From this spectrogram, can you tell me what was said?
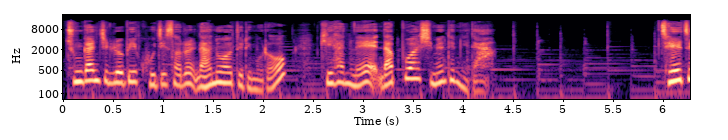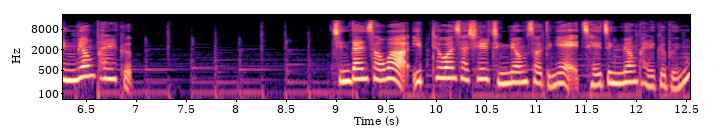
중간 진료비 고지서를 나누어 드리므로 기한 내에 납부하시면 됩니다. 재증명 발급 진단서와 입퇴원 사실 증명서 등의 재증명 발급은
